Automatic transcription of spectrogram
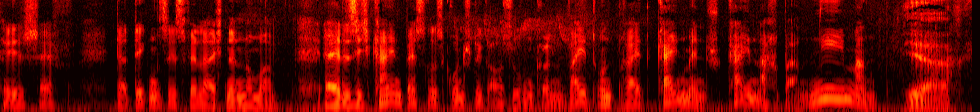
Hey, Chef, Der Dickens ist vielleicht eine Nummer. Er hätte sich kein besseres Grundstück aussuchen können. Weit und breit kein Mensch, kein Nachbar, niemand. Ja.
